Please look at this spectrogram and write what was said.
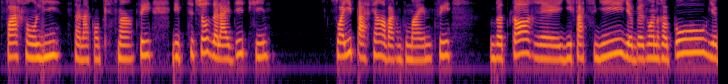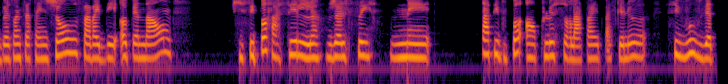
faire son lit, c'est un accomplissement. Tu des petites choses de la vie, puis soyez patient envers vous-même. Tu votre corps, euh, il est fatigué, il a besoin de repos, il a besoin de certaines choses, ça va être des up and down. Puis c'est pas facile, je le sais, mais tapez-vous pas en plus sur la tête parce que là, si vous, vous êtes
